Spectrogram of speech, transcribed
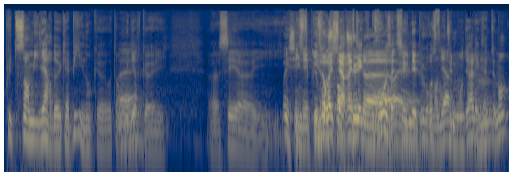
plus de 100 milliards de capis. Donc, euh, autant vous dire que euh, c'est. Euh, oui, c'est une des plus grosses fortunes. c'est une des plus grosses fortunes mondiales, mhm. exactement.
